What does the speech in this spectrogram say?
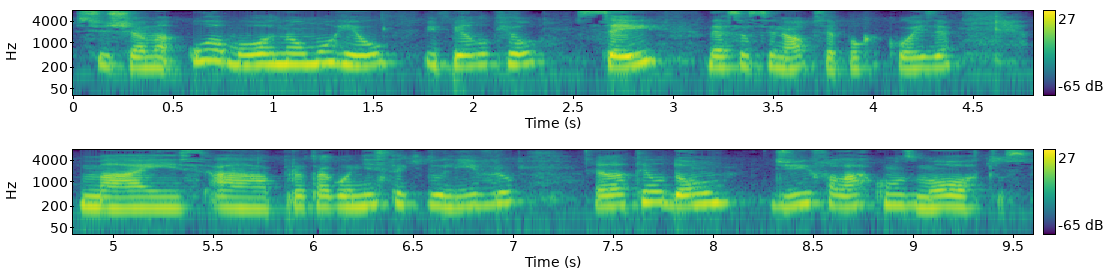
se chama O Amor Não Morreu, e pelo que eu sei dessa sinopse, é pouca coisa, mas a protagonista aqui do livro, ela tem o dom de falar com os mortos,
